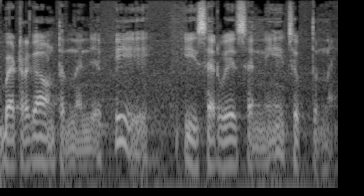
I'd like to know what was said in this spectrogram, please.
బెటర్గా ఉంటుందని చెప్పి ఈ సర్వేస్ అన్నీ చెప్తున్నాయి.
